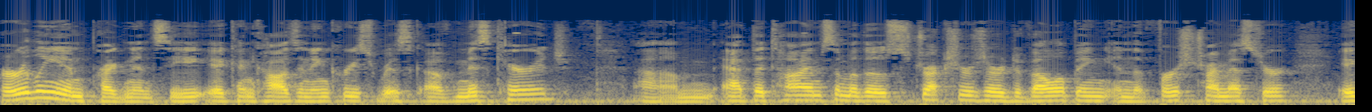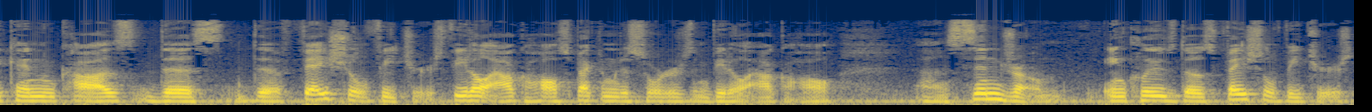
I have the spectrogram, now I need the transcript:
Early in pregnancy, it can cause an increased risk of miscarriage um, at the time some of those structures are developing in the first trimester, it can cause this, the facial features, fetal alcohol spectrum disorders and fetal alcohol uh, syndrome includes those facial features,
